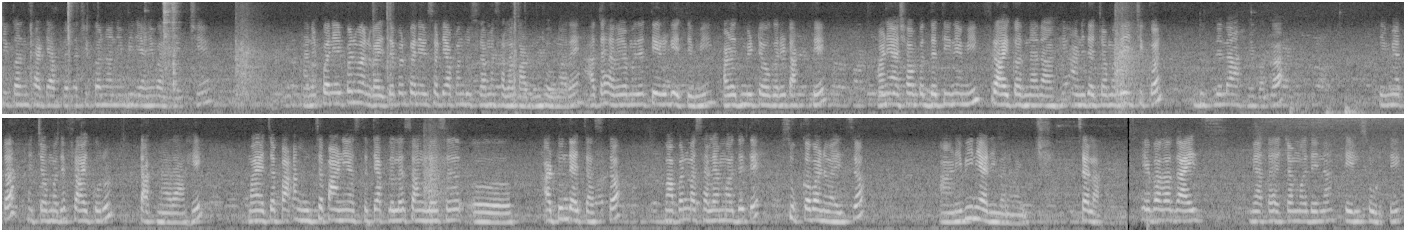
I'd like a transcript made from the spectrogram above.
चिकनसाठी आपल्याला चिकन आणि बिर्याणी बनवायची आहे. आणि पनीर पण बनवायचं आहे पण पनीरसाठी आपण दुसरा मसाला काढून ठेवणार आहे. आता ह्याच्यामध्ये तेल घेते मी हळद मीठ वगैरे टाकते. आणि अशा पद्धतीने मी फ्राय करणार आहे. आणि त्याच्यामध्ये चिकन धुतलेलं आहे बघा. ते मी आता ह्याच्यामध्ये फ्राय करून टाकणार आहे. मग याचं पाणीचं पाणी असतं ते आपल्याला चांगलं असं आटून द्यायचं असतं. मग आपण मसाल्यामध्ये ते सुक्कं बनवायचं आणि बिर्याणी बनवायची. चला. हे बघा गाईज मी आता ह्याच्यामध्ये ना तेल सोडते.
